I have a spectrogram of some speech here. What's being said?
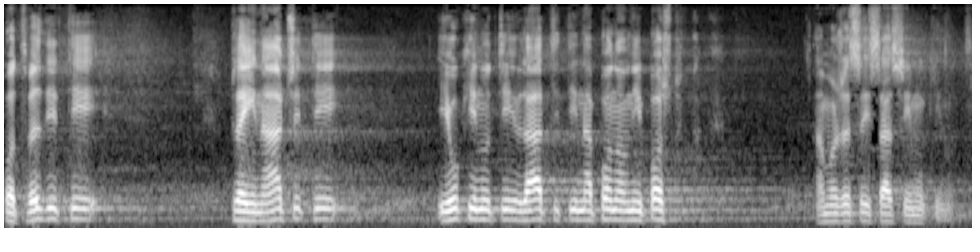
potvrditi, preinačiti i ukinuti i vratiti na ponovni postupak, a može se i sasvim ukinuti.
